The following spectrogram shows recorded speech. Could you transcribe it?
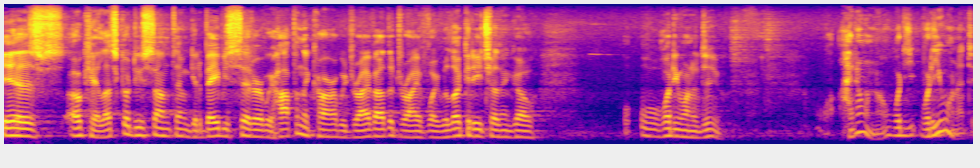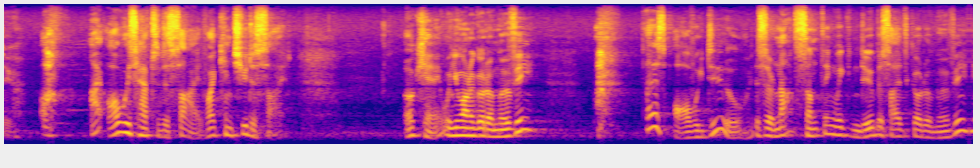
is okay. Let's go do something. Get a babysitter. We hop in the car. We drive out of the driveway. We look at each other and go, "What do you want to do?" Well, I don't know. What do you What do you want to do? Oh, I always have to decide. Why can't you decide? Okay. Well, you want to go to a movie? That is all we do. Is there not something we can do besides go to a movie?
